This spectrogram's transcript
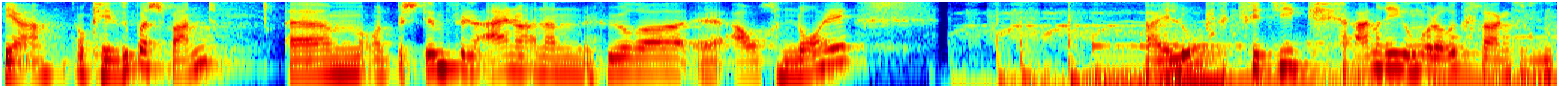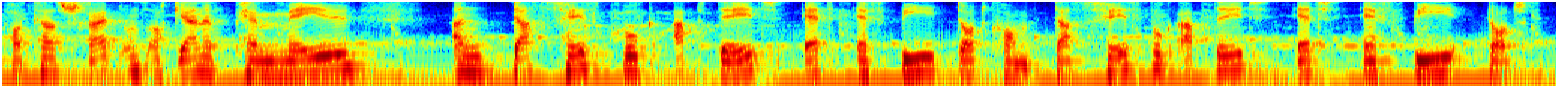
Ja, okay, super spannend ähm, und bestimmt für den einen oder anderen Hörer äh, auch neu. Bei Lob, Kritik, Anregungen oder Rückfragen zu diesem Podcast schreibt uns auch gerne per Mail an das Facebook Update at fb.com. Das Facebook Update at fb.com.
